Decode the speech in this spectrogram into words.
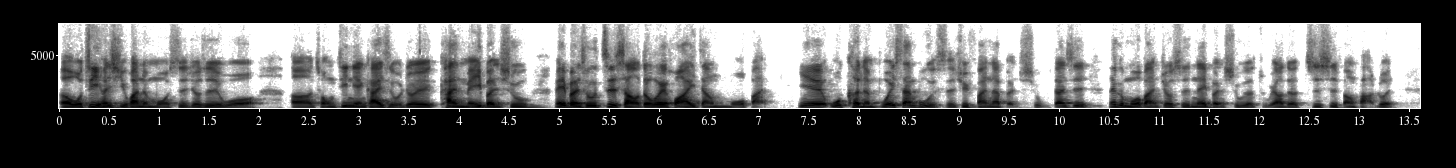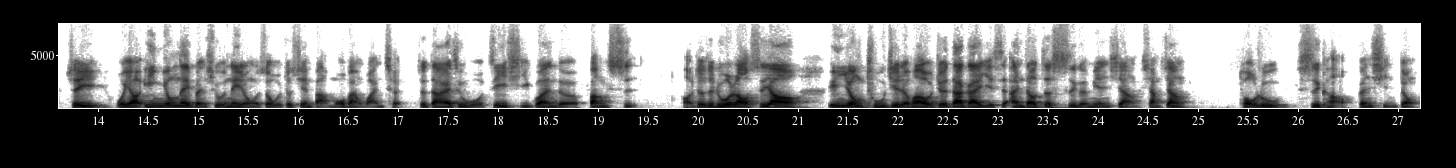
呃我自己很喜欢的模式，就是我。呃，从今年开始，我就会看每一本书，每一本书至少都会画一张模板，因为我可能不会三不五时去翻那本书，但是那个模板就是那本书的主要的知识方法论，所以我要应用那本书的内容的时候，我就先把模板完成，这大概是我自己习惯的方式。好，就是如果老师要运用图解的话，我觉得大概也是按照这四个面向：想象、投入、思考跟行动。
